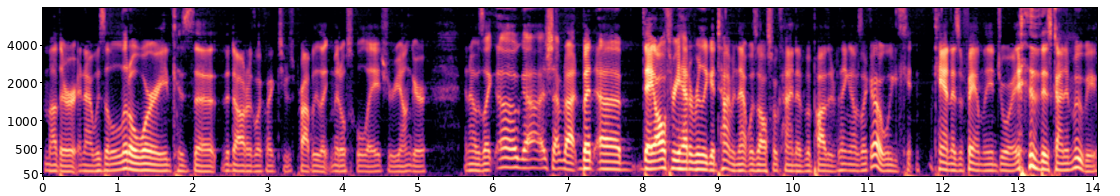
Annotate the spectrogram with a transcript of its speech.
mother, and I was a little worried because the the daughter looked like she was probably like middle school age or younger. And I was like, "Oh gosh, I'm not." But uh, they all three had a really good time, and that was also kind of a positive thing. I was like, "Oh, we can, can as a family enjoy this kind of movie."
